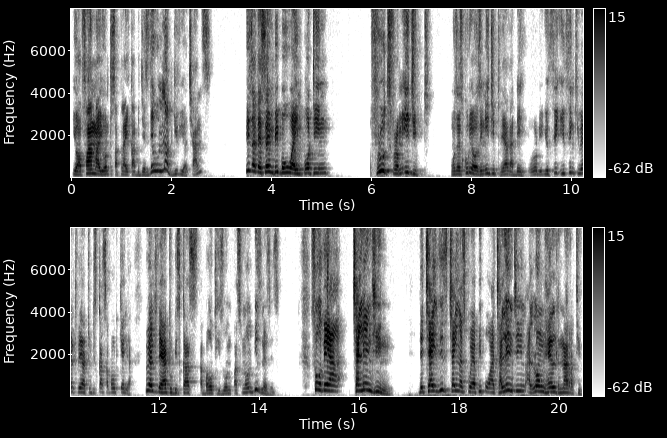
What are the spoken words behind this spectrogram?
your farmer, you want to supply cabbages, they will not give you a chance. These are the same people who are importing fruits from Egypt. Moses Kuria was in Egypt the other day. You think you think he went there to discuss about Kenya? He went there to discuss about his own personal businesses. So they are challenging the Chi- these China Square people are challenging a long-held narrative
